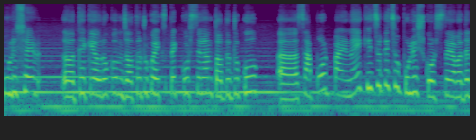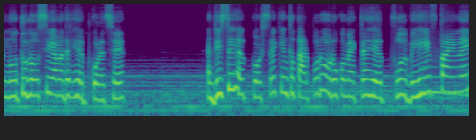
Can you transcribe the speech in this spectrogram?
পুলিশের থেকে ওরকম যতটুকু এক্সপেক্ট করছিলাম ততটুকু সাপোর্ট পাই নাই। কিছু কিছু পুলিশ করছে, আমাদের নতুন ওসি আমাদের হেল্প করেছে। ডিসি হেল্প করছে, কিন্তু তারপরে ওরকম একটা হেল্পফুল বিহেভ পাই নাই।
